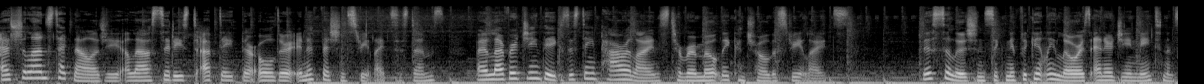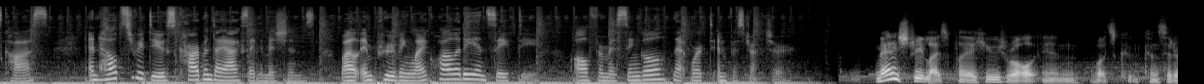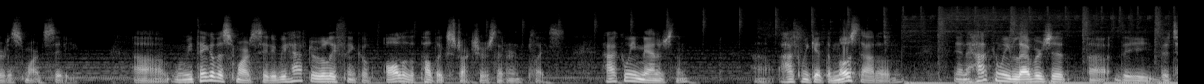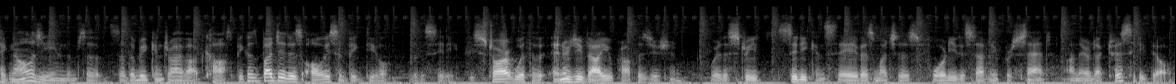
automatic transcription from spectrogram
Echelon's technology allows cities to update their older, inefficient streetlight systems by leveraging the existing power lines to remotely control the streetlights. This solution significantly lowers energy and maintenance costs and helps to reduce carbon dioxide emissions while improving light quality and safety, all from a single networked infrastructure. Managed streetlights play a huge role in what's considered a smart city. Uh, when we think of a smart city, we have to really think of all of the public structures that are in place. How can we manage them? Uh, how can we get the most out of them? And how can we leverage it, uh, the, the technology in them so, so that we can drive out costs? Because budget is always a big deal for the city. We start with an energy value proposition where the street, city can save as much as 40 to 70% on their electricity bill.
